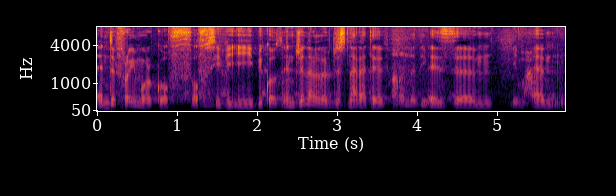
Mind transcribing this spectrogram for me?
in the framework of, of CVE because in general religious narrative is um, um,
